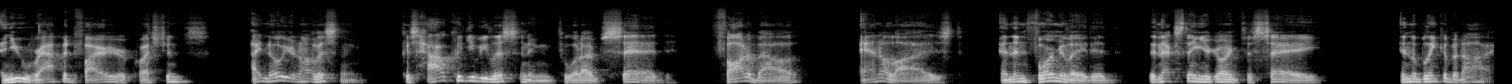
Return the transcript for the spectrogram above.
and you rapid fire your questions, I know you're not listening. Because how could you be listening to what I've said, thought about, analyzed, and then formulated the next thing you're going to say in the blink of an eye?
